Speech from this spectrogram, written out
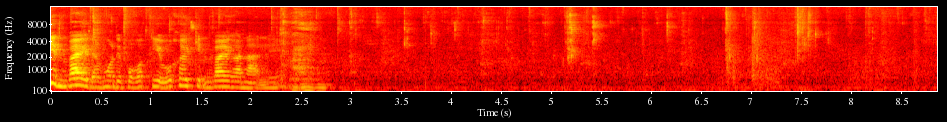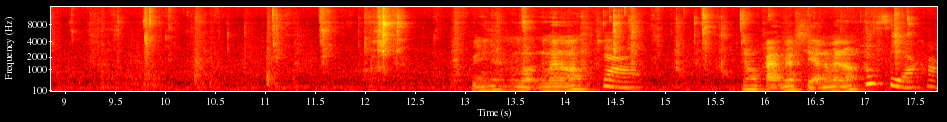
กิน ไว้แต่โมเดลปกติว่าเคยกินไว้ขนาดนี้ปีนี้มันหมดนะแม่เนาะจะน้องไก่ไม่เสียนะแม่เนาะไม่เสียค่ะ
